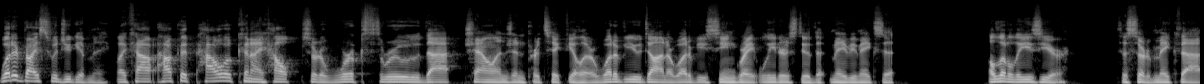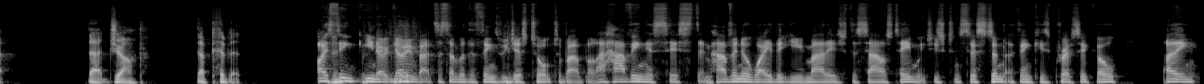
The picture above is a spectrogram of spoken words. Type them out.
What advice would you give me? Like how how could how can I help sort of work through that challenge in particular? What have you done or what have you seen great leaders do that maybe makes it a little easier to sort of make that that jump, that pivot? I think, you know, going back to some of the things we just talked about, but having a system, having a way that you manage the sales team, which is consistent, I think is critical. I think,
